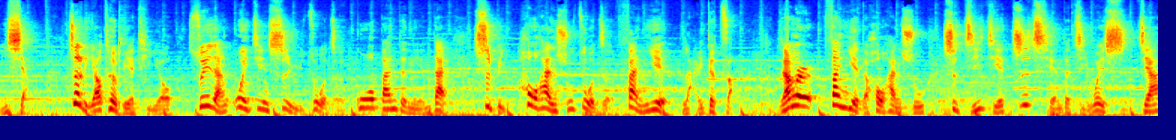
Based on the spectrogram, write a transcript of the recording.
影响。这里要特别提哦，虽然魏晋世语作者郭班的年代是比《后汉书》作者范晔来得早。然而，范晔的《后汉书》是集结之前的几位史家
